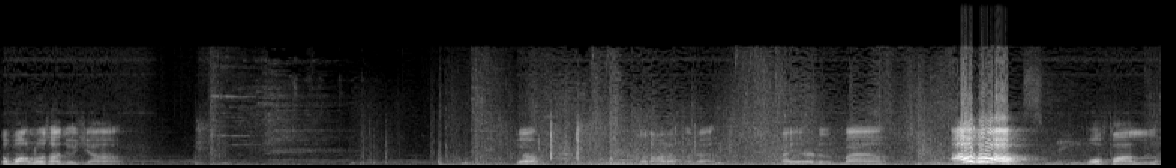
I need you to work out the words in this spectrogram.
搁网络上就行，行，这咋整啊？这来人了怎么办啊？啊！我翻了！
